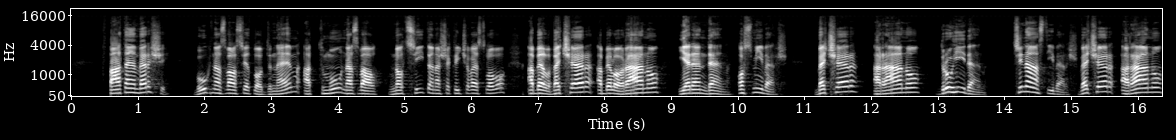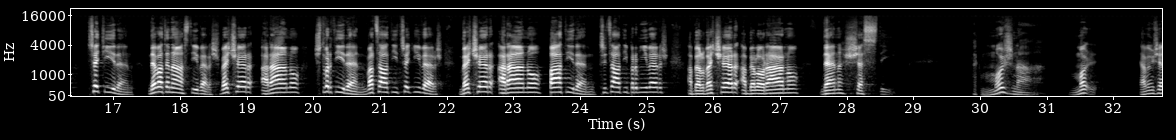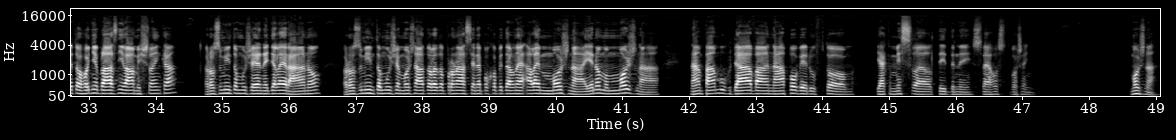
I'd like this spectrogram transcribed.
V pátém verši Bůh nazval světlo dnem a tmu nazval nocí, to je naše klíčové slovo, a byl večer a bylo ráno jeden den. Osmý verš. Večer a ráno druhý den. Třináctý verš. Večer a ráno třetí den. Devatenáctý verš. Večer a ráno čtvrtý den. Dvacátý třetí verš. Večer a ráno pátý den. Třicátý první verš. A byl večer a bylo ráno den šestý. Tak možná Mo- já vím, že je to hodně bláznivá myšlenka, rozumím tomu, že je neděle ráno, rozumím tomu, že možná tohle pro nás je nepochopitelné, ale možná, jenom možná, nám Pán Bůh dává nápovědu v tom, jak myslel ty dny svého stvoření. Možná.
